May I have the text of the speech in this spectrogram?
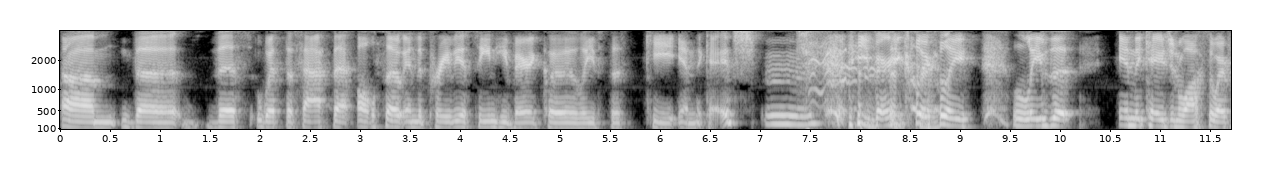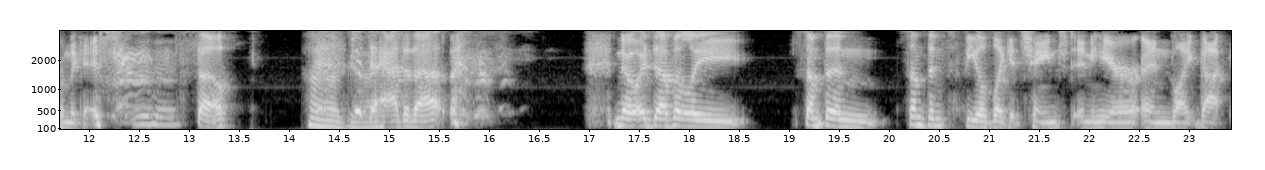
um, the this with the fact that also in the previous scene he very clearly leaves the key in the cage. he very clearly leaves it in the cage and walks away from the cage. so Oh, God. just to add to that, no, it definitely something something feels like it changed in here and like got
